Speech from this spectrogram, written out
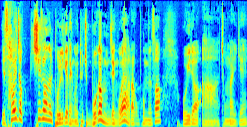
이제 사회적 시선을 돌리게 된 거예요. 도대체 뭐가 문제인 거야?라고 보면서 오히려 아 정말 이게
